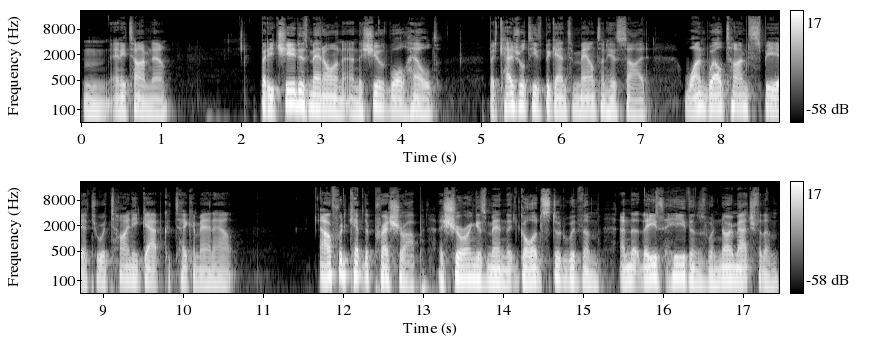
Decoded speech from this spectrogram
hmm, any time now. But he cheered his men on, and the shield wall held. But casualties began to mount on his side, one well timed spear through a tiny gap could take a man out. Alfred kept the pressure up, assuring his men that God stood with them and that these heathens were no match for them.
